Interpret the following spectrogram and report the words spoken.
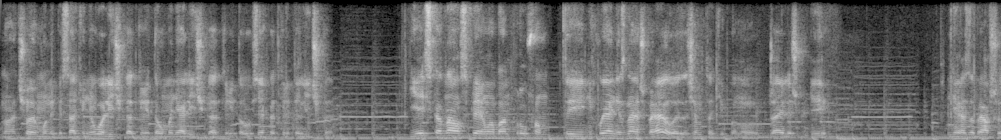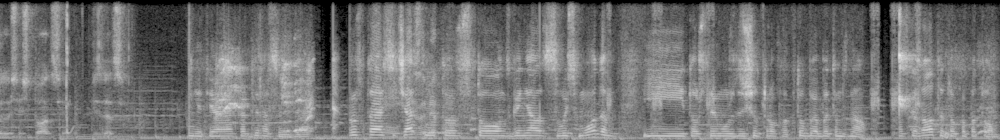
Ну а что ему написать? У него личка открыта, у меня личка открыта, у всех открыта личка. Есть канал с пермобанпруфом. Ты нихуя не знаешь правила и зачем-то, типа, ну, джайлишь людей. Не разобравшись в ситуации. Пиздец. Нет, я каждый раз выбираю. Просто Ну, сейчас незаметно. то, что он сгонял с модом и то, что ему разрешил Троха, кто бы об этом знал? Он сказал это только потом.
